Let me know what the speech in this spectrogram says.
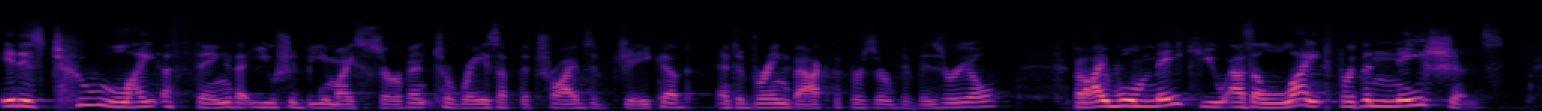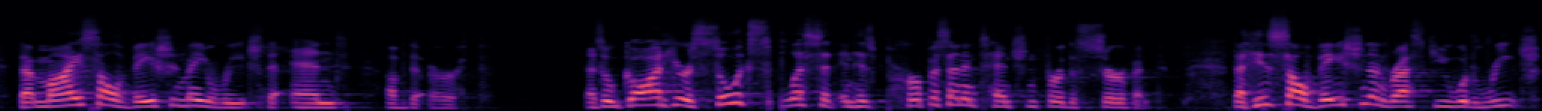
It is too light a thing that you should be my servant to raise up the tribes of Jacob and to bring back the preserved of Israel. But I will make you as a light for the nations, that my salvation may reach the end of the earth. And so God here is so explicit in his purpose and intention for the servant that his salvation and rescue would reach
